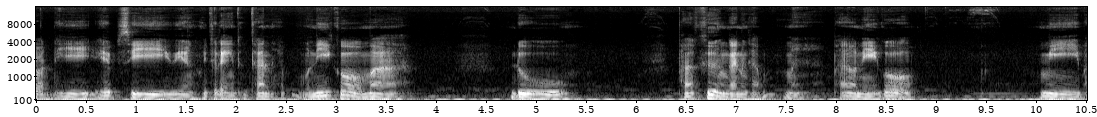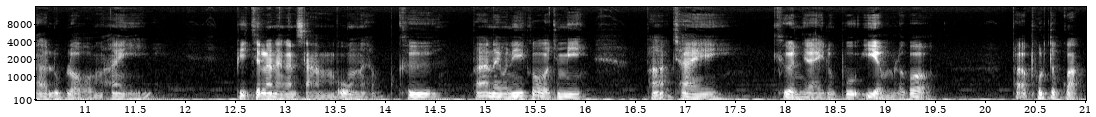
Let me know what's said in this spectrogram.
วัสดี FC เวียงห้วยแถลงทุกท่านครับ วันนี้ก็มาดูพระเครื่องกันครับมาพระวันนี้ก็มีพระรูปหล่อมาให้พิจารณากันสามองค์นะครับ คือพระในวันนี้ก็จะมีพระชัยเขื่อนใหญ่หลวงปู่เอี่ยม แล้วก็พระพุทธกวัก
